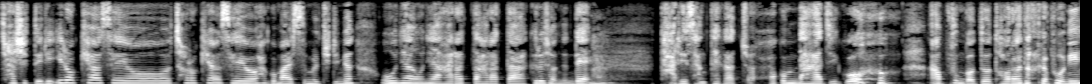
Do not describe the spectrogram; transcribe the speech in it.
자식들이 이렇게 하세요, 저렇게 하세요 하고 말씀을 드리면 오냐 오냐 알았다 알았다 그러셨는데 네. 다리 상태가 조금 나아지고 아픈 것도 덜하다가 보니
